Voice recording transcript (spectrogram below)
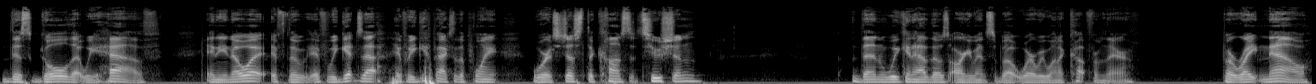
this goal that we have. And you know what? If the if we get that if we get back to the point where it's just the Constitution, then we can have those arguments about where we want to cut from there. But right now,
